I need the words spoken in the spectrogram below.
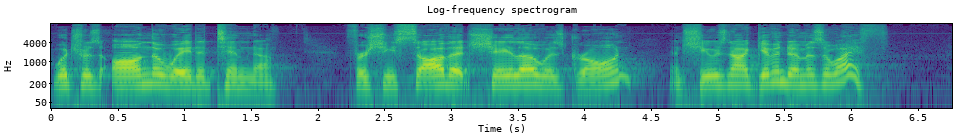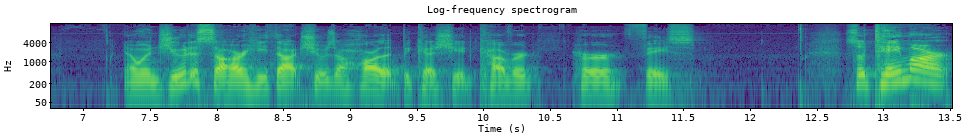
which was on the way to Timnah. For she saw that Shelah was grown, and she was not given to him as a wife. Now, when Judah saw her, he thought she was a harlot because she had covered her face. So Tamar,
